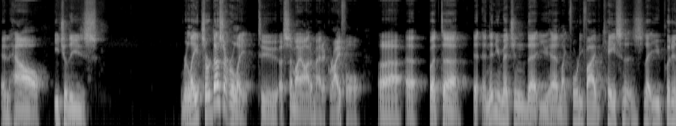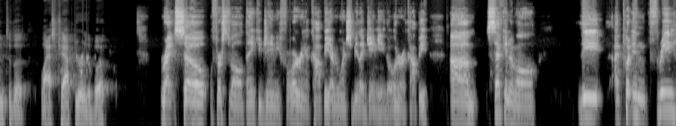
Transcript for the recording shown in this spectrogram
and how each of these relates or doesn't relate to a semi-automatic rifle. Uh, uh, but uh, and then you mentioned that you had like 45 cases that you put into the last chapter of the book. Right. So, first of all, thank you, Jamie, for ordering a copy. Everyone should be like Jamie and go order a copy. Um, second of all, the I put in three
